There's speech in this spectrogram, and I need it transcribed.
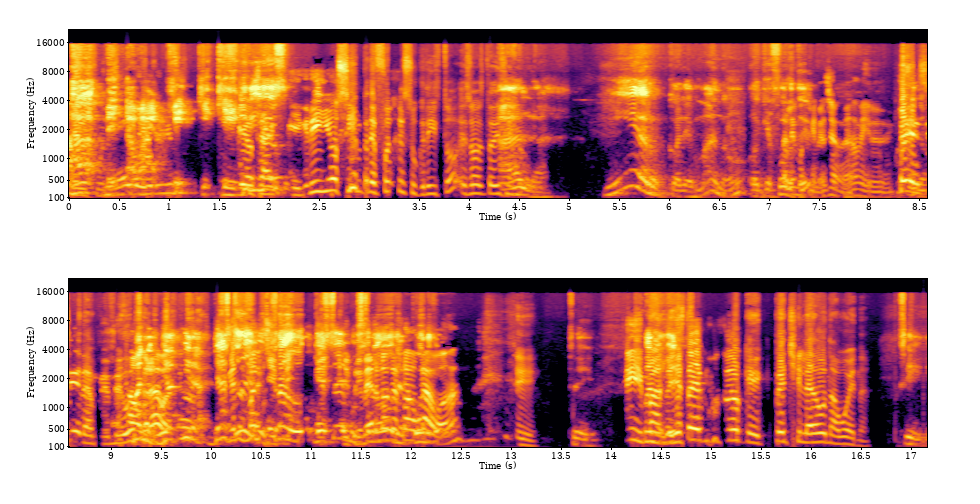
Ah, El me, ah, Grillo. o sea, que Grillo siempre fue Jesucristo, eso me está diciendo. ala. Miércoles, mano. O qué La fuerte. ¿no? Mi- Puede ser, me, me gusta. Ya, mira, ya está demostrado. Ya está El primer de estaba bravo, ¿ah? Sí, Sí, sí Bueno, mano, ya- ya está demostrado que Peche le ha dado una buena. sí.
